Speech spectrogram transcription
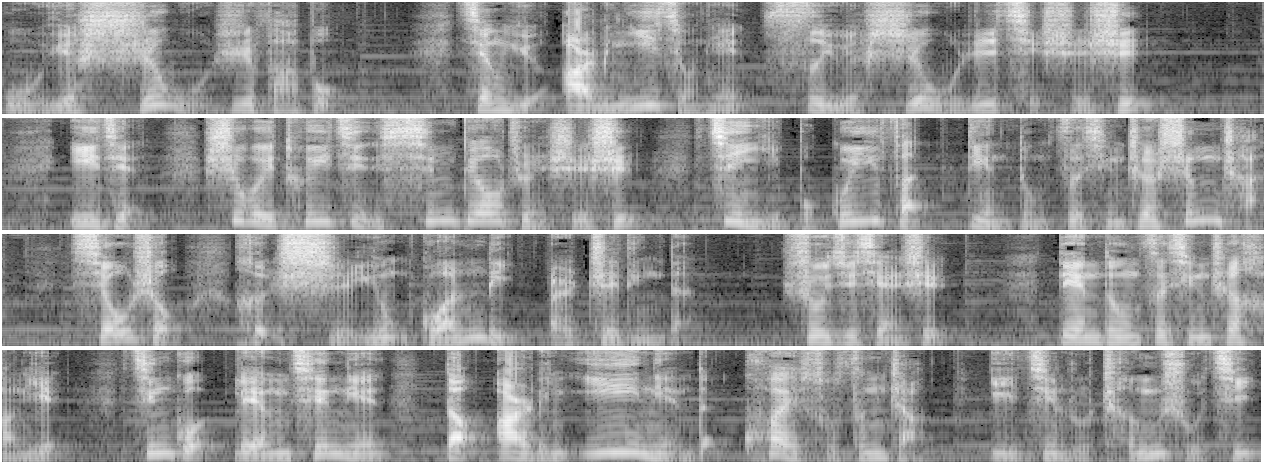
五月十五日发布。将于二零一九年四月十五日起实施。意见是为推进新标准实施，进一步规范电动自行车生产、销售和使用管理而制定的。数据显示，电动自行车行业经过两千年到二零一一年的快速增长，已进入成熟期，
